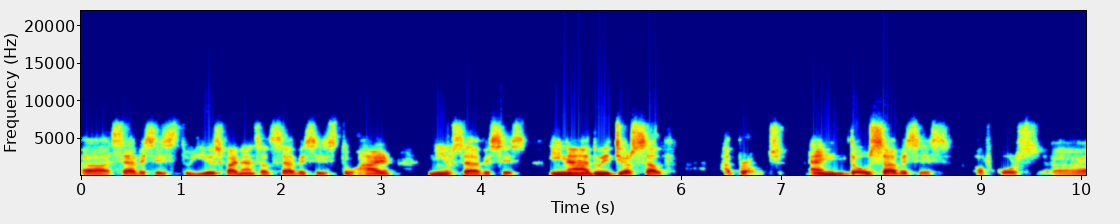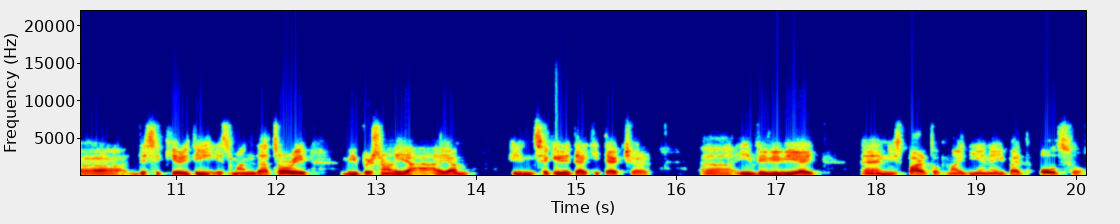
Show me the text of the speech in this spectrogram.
uh, services to use financial services to hire new services in a do it yourself approach. And those services, of course, uh, the security is mandatory. Me personally, I am in security architecture uh, in BBVA and is part of my DNA, but also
